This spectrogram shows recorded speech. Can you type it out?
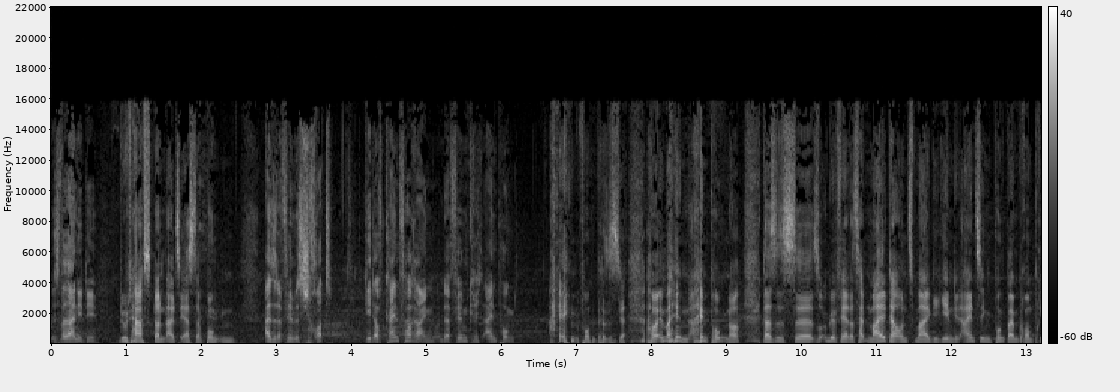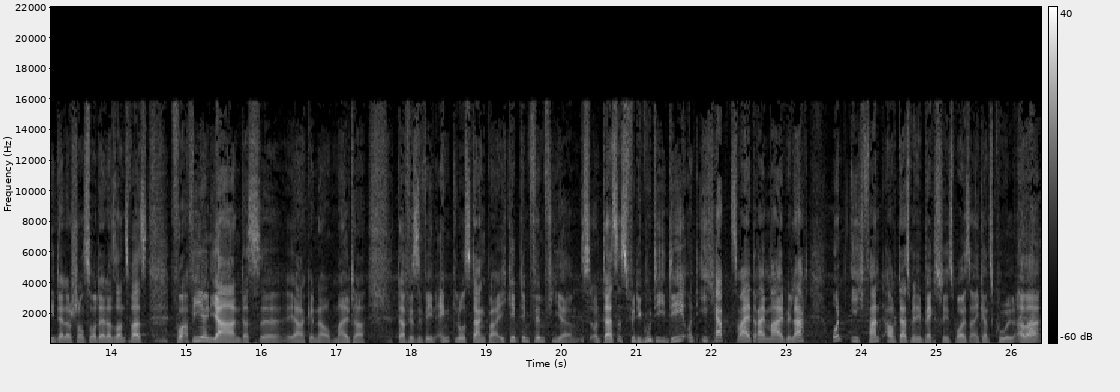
das war deine Idee. Du darfst dann als erster punkten. Also der Film ist Schrott, geht auf keinen Fall rein und der Film kriegt einen Punkt. Ein Punkt, das ist ja. Aber immerhin, ein Punkt noch. Das ist äh, so ungefähr, das hat Malta uns mal gegeben, den einzigen Punkt beim Grand Prix de la Chanson de la sonst was, vor vielen Jahren. Das, äh, ja, genau, Malta. Dafür sind wir ihnen endlos dankbar. Ich gebe dem Film vier. Und das ist für die gute Idee. Und ich habe zwei, dreimal gelacht. Und ich fand auch das mit den Backstreet Boys eigentlich ganz cool. Aber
